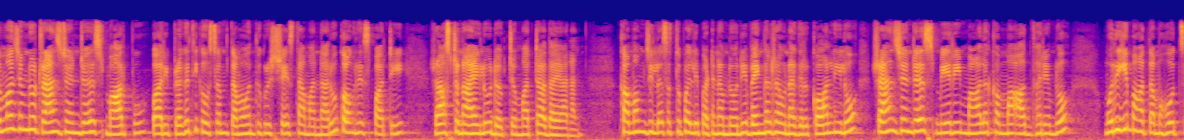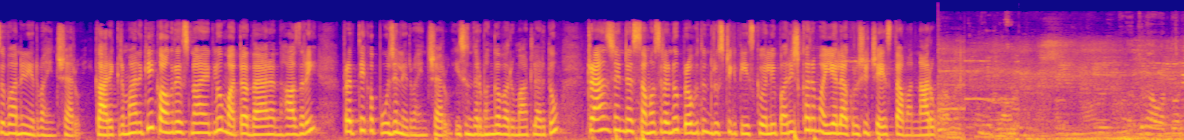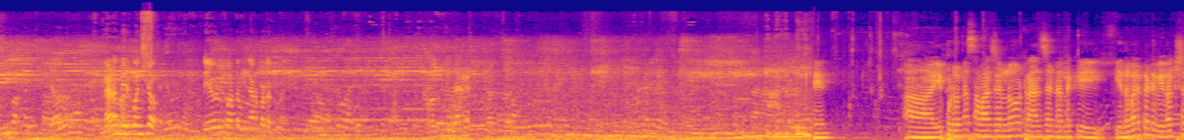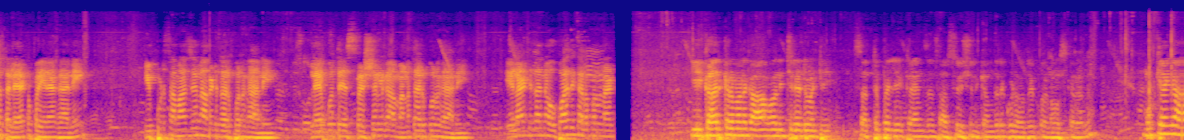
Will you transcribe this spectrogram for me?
సమాజంలో ట్రాన్స్జెండర్స్ మార్పు వారి ప్రగతి కోసం తమ వంతు కృషి చేస్తామన్నారు కాంగ్రెస్ పార్టీ రాష్ట్ర నాయకులు డాక్టర్ మట్టా దయానంద్. ఖమ్మం జిల్లా సత్తుపల్లి పట్టణంలోని వెంగళరావు నగర్ కాలనీలో ట్రాన్స్జెండర్స్ మేరీ మాలకమ్మ ఆధ్వర్యంలో మురిగిమాత మహోత్సవాన్ని నిర్వహించారు. ఈ కార్యక్రమానికి కాంగ్రెస్ నాయకులు మట్టా దయానంద్ హాజరై ప్రత్యేక పూజలు నిర్వహించారు. ఈ సందర్భంగా వారు మాట్లాడుతూ ట్రాన్స్జెండర్ సమస్యలను ప్రభుత్వం దృష్టికి తీసుకువెళ్ళి పరిష్కారం అయ్యేలా కృషి చేస్తామన్నారు. మేడం మీరు కొంచెం దేవుడి పటం కనపడదు ఆ, ఇప్పుడున్న సమాజంలో ట్రాన్స్జెండర్లకి ఇదివరకటి వివక్షత లేకపోయినా కానీ ఇప్పుడు సమాజంలో అందరి తరపున కానీ లేకపోతే స్పెషల్గా మన తరపున కానీ ఇలాంటిదన్న ఉపాధి కల్పన ఈ కార్యక్రమానికి ఆహ్వానించినటువంటి సత్తుపల్లి ట్రాన్స్జెన్స్ అసోసియేషన్కి అందరికీ కూడా హృదయపూర్వ నమస్కారాలు. ముఖ్యంగా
